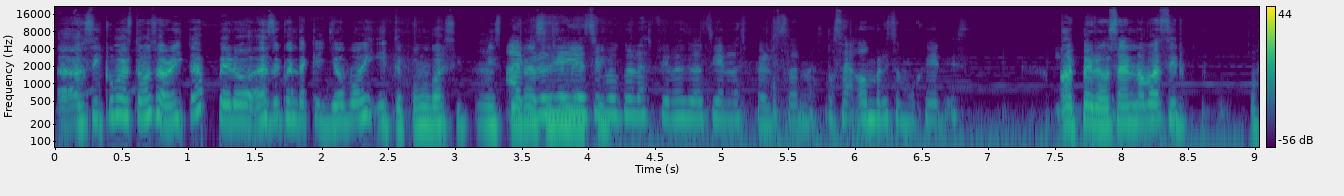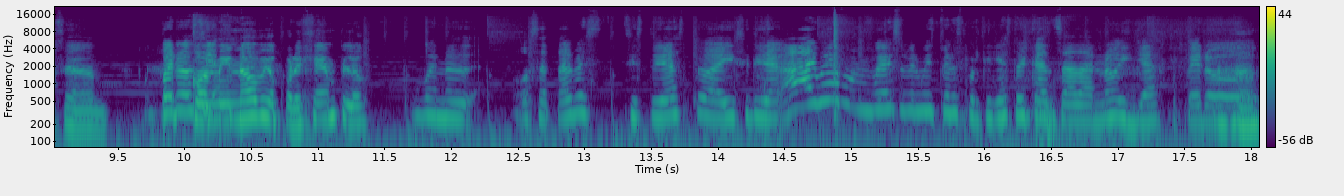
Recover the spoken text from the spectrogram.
así como estamos ahorita, pero haz de cuenta que yo voy y te pongo así mis Ay, piernas pero es que yo sí pongo las piernas así en las personas, o sea, hombres o mujeres. Ay, pero o sea, no vas a ir, o sea, Pero con mi novio, por ejemplo. Bueno, o sea, tal vez si estuvieras tú ahí, sí diría, ay, voy a, voy a subir mis piernas porque ya estoy cansada, ¿no? Y ya, pero... Ajá.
